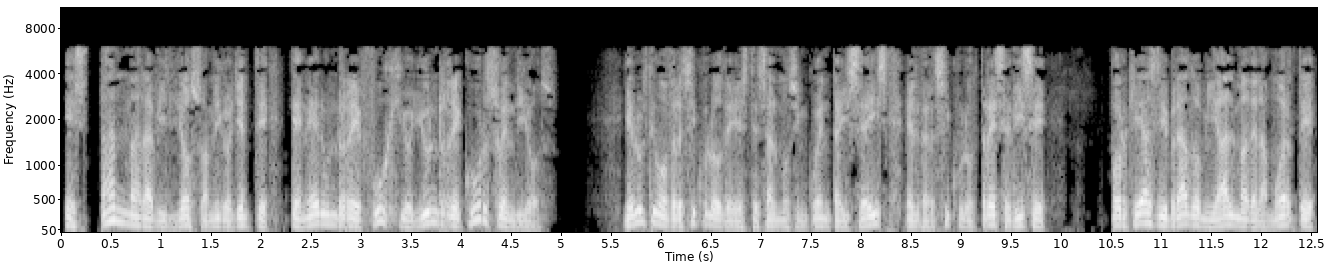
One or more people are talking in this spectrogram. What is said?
Es tan maravilloso, amigo oyente, tener un refugio y un recurso en Dios. Y el último versículo de este Salmo 56, el versículo 13 dice, Porque has librado mi alma de la muerte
